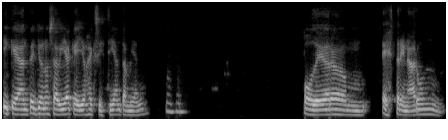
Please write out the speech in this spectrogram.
y que antes yo no sabía que ellos existían también. Poder um, estrenar un,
